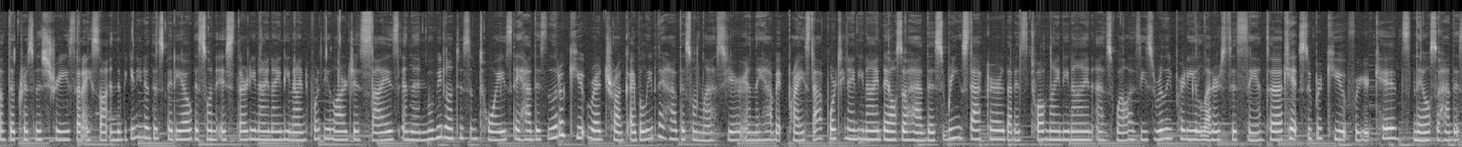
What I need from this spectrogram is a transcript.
of the Christmas trees that I saw in the beginning of this video. This one is $39.99 for the largest size and then moving on to some toys, they had this little cute red truck. I believe they had this one last year and they have it priced at $14.99. They also had this ring stacker that is $12.99 as well as these really pretty letters to Santa Santa kit, super cute for your kids. They also had this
